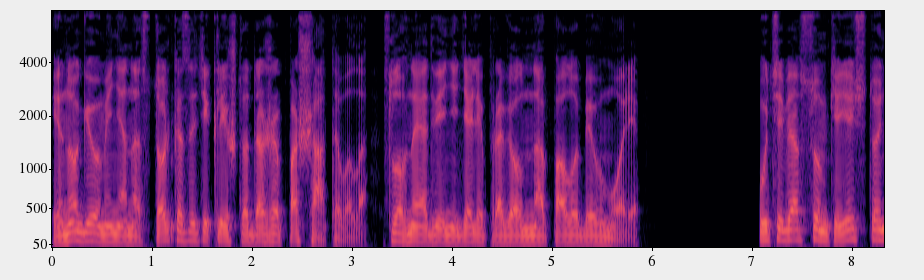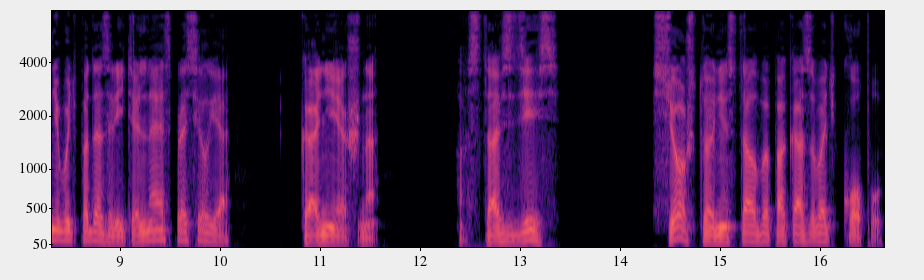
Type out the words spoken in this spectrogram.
и ноги у меня настолько затекли, что даже пошатывало, словно я две недели провел на палубе в море. «У тебя в сумке есть что-нибудь подозрительное?» — спросил я. «Конечно. Оставь здесь все, что не стал бы показывать копу.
